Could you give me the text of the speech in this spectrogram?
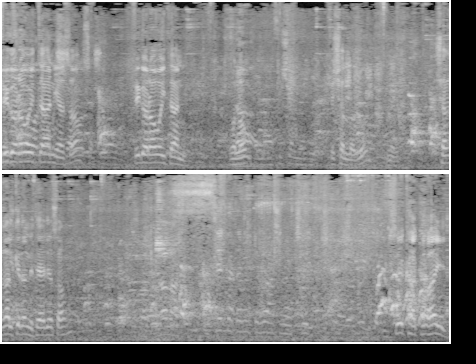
في جراوي تانية صح؟ في جراوي تانية. والله. ما فيش إلا دول مفيش إلا دول ماشي. شغل كده النتاية دي يا صاحبي. امسكها كويس.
